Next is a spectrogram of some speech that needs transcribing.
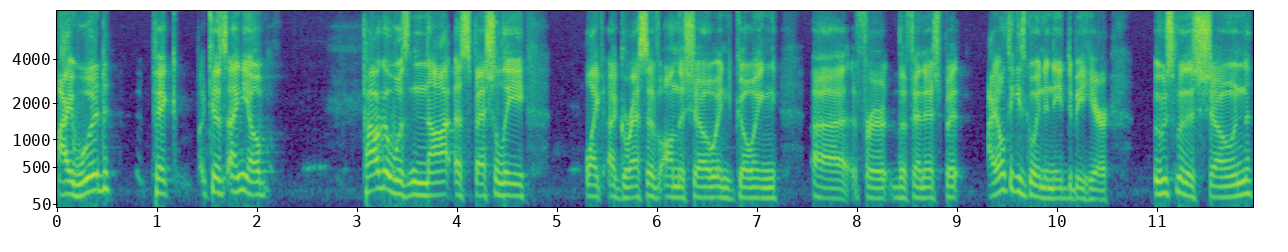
I would pick because I you know, Pauga was not especially like aggressive on the show and going uh, for the finish, but I don't think he's going to need to be here. Usman has shown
